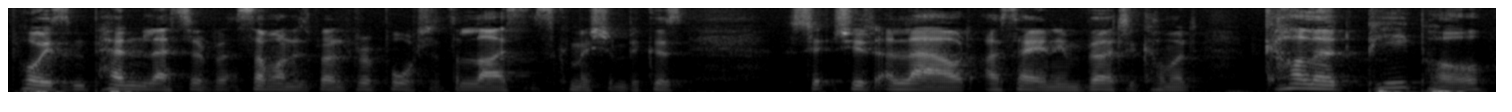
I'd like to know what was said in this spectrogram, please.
poison pen letter, but someone has been reported to the license commission because she'd allowed, I say in inverted commas, coloured people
